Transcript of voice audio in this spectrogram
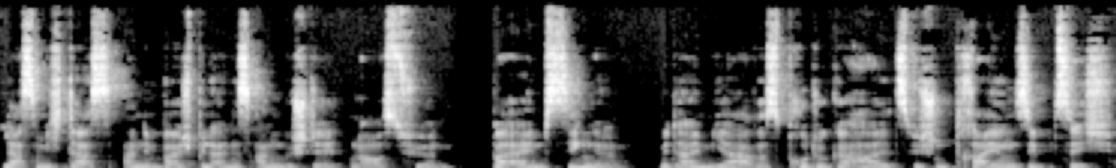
lass mich das an dem Beispiel eines Angestellten ausführen. Bei einem Single mit einem Jahresbruttogehalt zwischen 73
